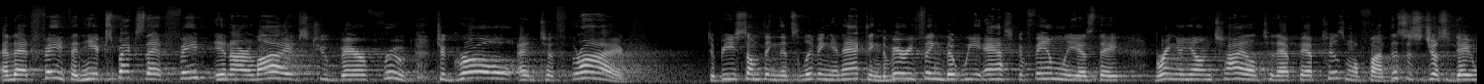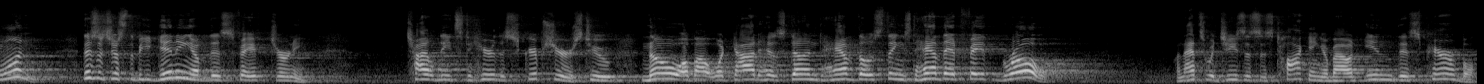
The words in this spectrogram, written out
and that faith, and He expects that faith in our lives to bear fruit, to grow and to thrive to be something that's living and acting. The very thing that we ask a family as they bring a young child to that baptismal font. This is just day one. This is just the beginning of this faith journey. Child needs to hear the scriptures, to know about what God has done, to have those things, to have that faith grow. And that's what Jesus is talking about in this parable.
